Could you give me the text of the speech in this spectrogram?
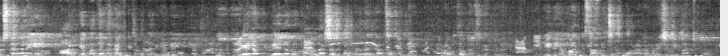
ఉచితంగానే ఆరోగ్య భద్రత కల్పించడం జరిగింది. వేల వేల రూపాయలు లక్ష రూపాయలు కూడా దానికి ఖర్చు అవుతుంది ప్రభుత్వం ఖర్చు పెడుతుంది ఇది ఎంఆర్పి సాధించిన పోరాటం అనేసి మీరు మర్చిపోవాలి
